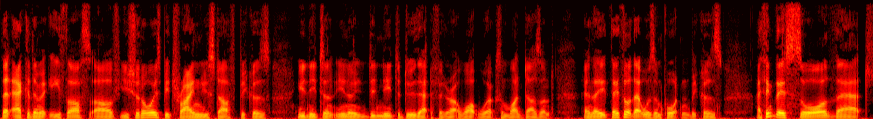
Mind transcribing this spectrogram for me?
that academic ethos of you should always be trying new stuff because you need to you know you need to do that to figure out what works and what doesn't, and they they thought that was important because I think they saw that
